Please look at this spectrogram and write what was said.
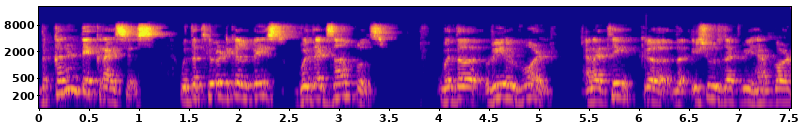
the current day crisis with the theoretical base, with examples, with the real world. And I think uh, the issues that we have got,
